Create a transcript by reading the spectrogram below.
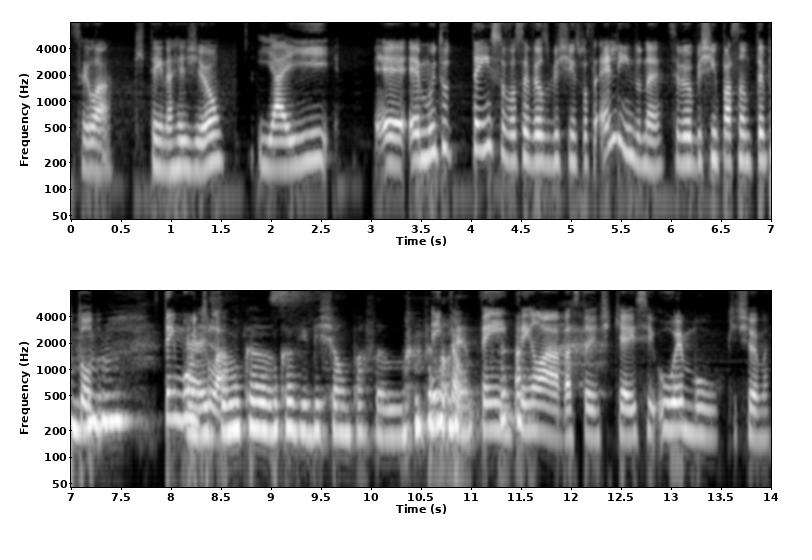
sei lá, que tem na região. E aí é, é muito tenso você ver os bichinhos passando. É lindo, né? Você vê o bichinho passando o tempo todo. Tem muito é, lá. eu nunca, nunca vi bichão passando. Então, menos. tem, tem lá bastante, que é esse o emu que chama.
